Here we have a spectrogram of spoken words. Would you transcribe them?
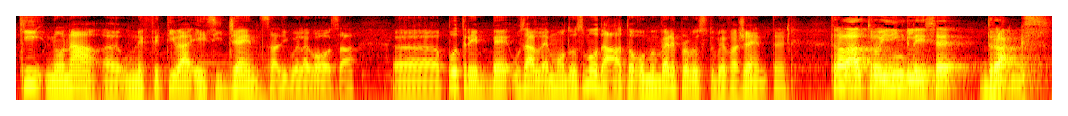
chi non ha eh, un'effettiva esigenza di quella cosa eh, potrebbe usarla in modo smodato come un vero e proprio stupefacente. Tra l'altro in inglese drugs,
